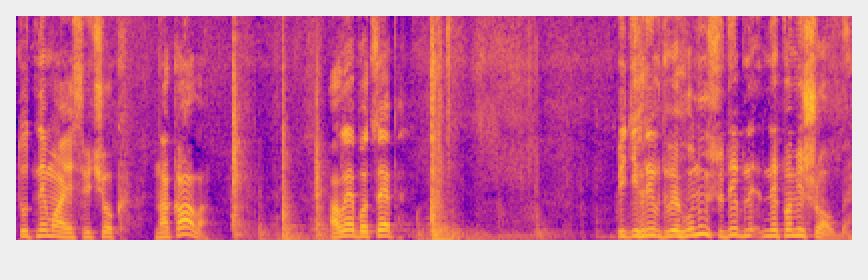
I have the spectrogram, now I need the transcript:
тут немає свічок накала, але бо це б підігрів двигуну сюди б не, помішав би.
